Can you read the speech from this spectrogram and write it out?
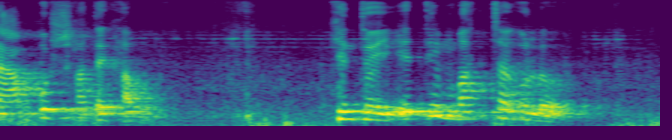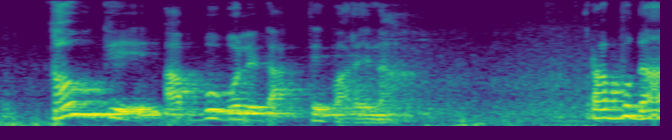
না আব্বুর সাথে খাব। কিন্তু এই এতিম বাচ্চাগুলো কাউকে আব্বু বলে ডাকতে পারে না। আব্বু না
